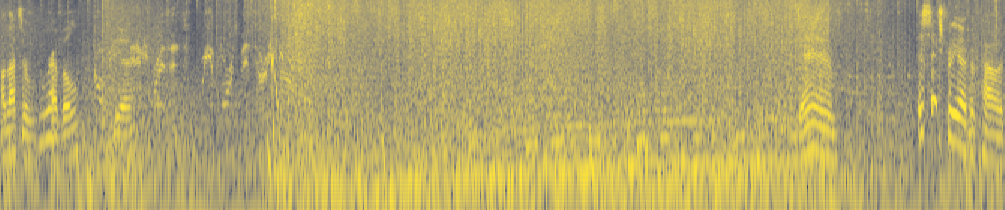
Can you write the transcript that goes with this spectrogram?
Oh, that's a rebel. Yeah. Damn. This thing's pretty overpowered.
